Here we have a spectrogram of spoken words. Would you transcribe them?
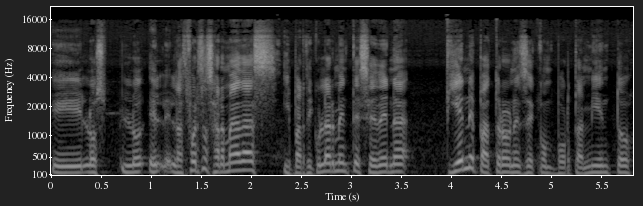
Eh, las Fuerzas Armadas y particularmente Sedena tiene patrones de comportamiento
